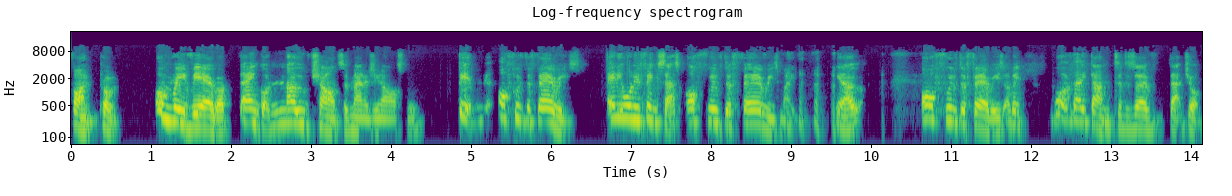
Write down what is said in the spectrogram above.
Fine, problem. Henry Vieira, they ain't got no chance of managing Arsenal. Bit off with the fairies anyone who thinks that's off with the fairies, mate. you know, off with the fairies. I mean, what have they done to deserve that job?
